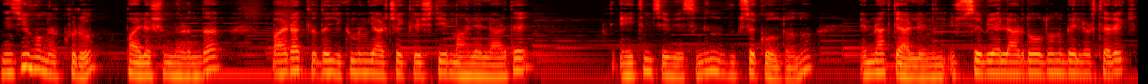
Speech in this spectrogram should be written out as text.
Nezih Onur Kuru paylaşımlarında Bayraklı'da yıkımın gerçekleştiği mahallelerde eğitim seviyesinin yüksek olduğunu, emlak değerlerinin üst seviyelerde olduğunu belirterek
